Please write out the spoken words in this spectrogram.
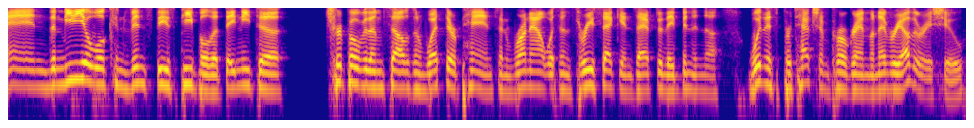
and the media will convince these people that they need to trip over themselves and wet their pants and run out within three seconds after they've been in the witness protection program on every other issue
